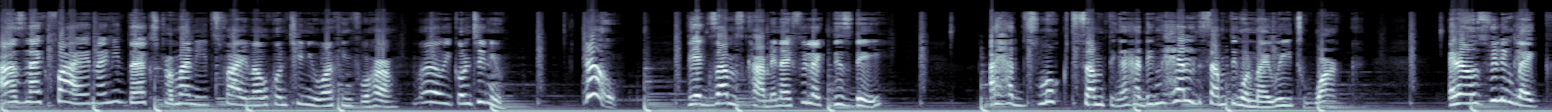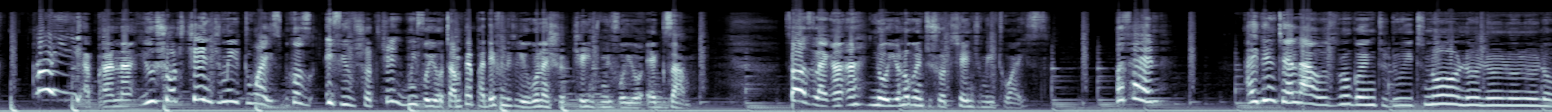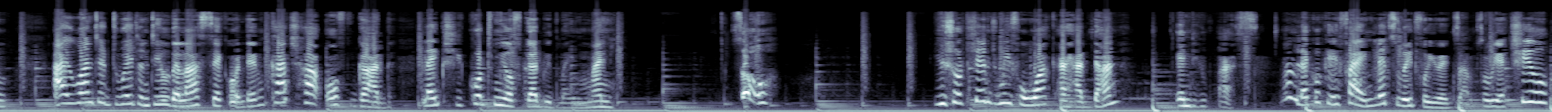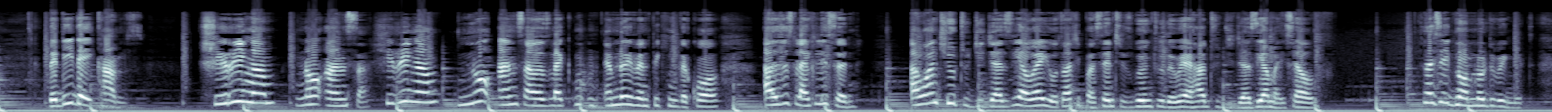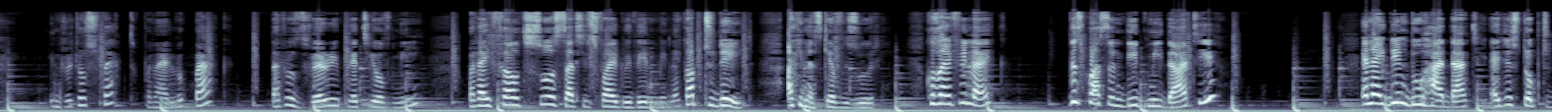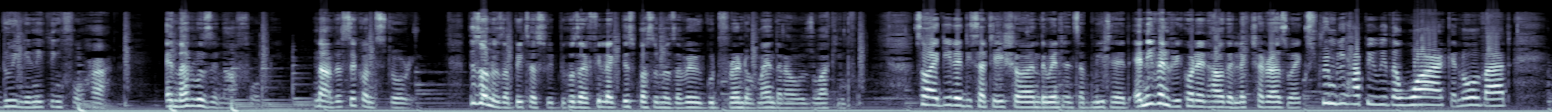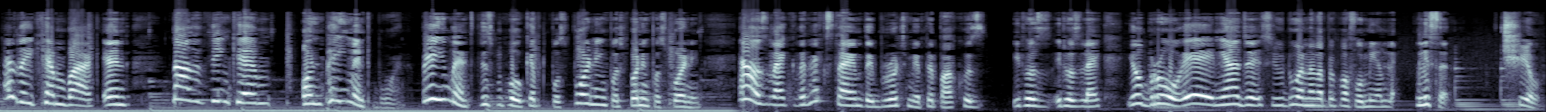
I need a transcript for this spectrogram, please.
I was like, fine, I need the extra money, it's fine, I'll continue working for her. Well, we continue. Now, the exams come, and I feel like this day, I had smoked something, I had inhaled something on my way to work. And I was feeling like, apana, you shortchanged me twice. Because if you shortchanged me for your term paper, definitely you're gonna shortchange me for your exam. So I was like, uh uh no, you're not going to shortchange me twice. But then, I didn't tell her I was not going to do it. No, no, no, no, no, no. I wanted to wait until the last second and catch her off guard, like she caught me off guard with my money. So, you shortchanged me for work I had done, and you pass. I'm like, okay, fine, let's wait for your exam. So we are chill. The D day comes. She ring him, no answer. She ring him, no answer. I was like, I'm not even picking the call. I was just like, listen, I want you to jijazia where your 30% is going to the way I had to jijazia myself. So I said, no, I'm not doing it. In retrospect, when I look back, that was very petty of me, but I felt so satisfied within me. Like up to date, I can akinasikia vizuri. Cause I feel like this person did me dirty and I didn't do her dirty. I just stopped doing anything for her. And that was enough for me. Now, the second story. This one was a bittersweet because I feel like this person was a very good friend of mine that I was working for. So I did a dissertation, they went and submitted, and even recorded how the lecturers were extremely happy with the work and all that. And they came back, and now the thing came on payment born. Payment! These people kept postponing, postponing, postponing. And I was like, the next time they brought me a paper, because it was it was like, yo bro, hey niaje, so you do another paper for me. I'm like, listen, chill.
